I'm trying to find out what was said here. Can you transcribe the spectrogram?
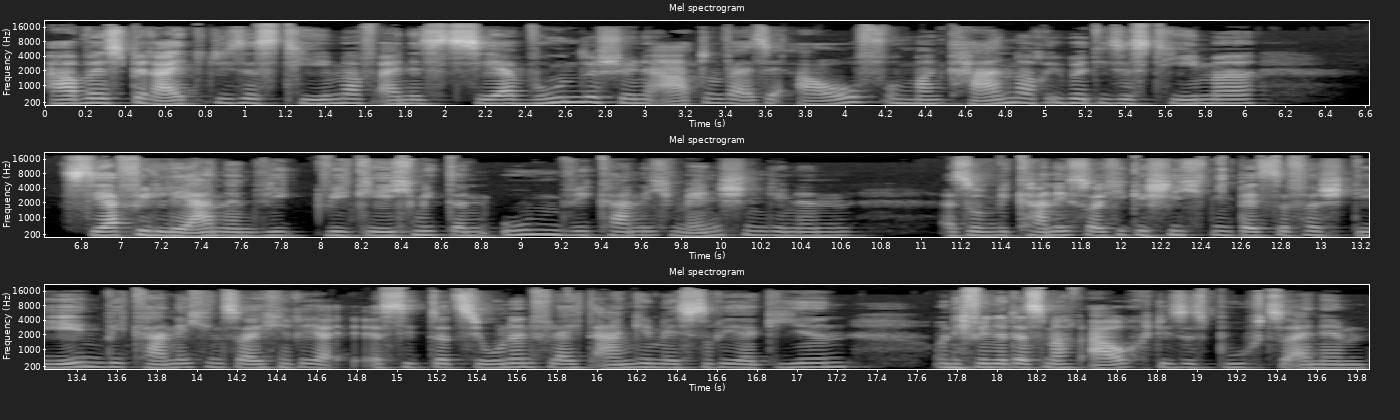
Aber es bereitet dieses Thema auf eine sehr wunderschöne Art und Weise auf und man kann auch über dieses Thema sehr viel lernen. Wie, wie gehe ich mit dann um? Wie kann ich Menschen, denen, also wie kann ich solche Geschichten besser verstehen? Wie kann ich in solchen Rea Situationen vielleicht angemessen reagieren? Und ich finde, das macht auch dieses Buch zu einem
